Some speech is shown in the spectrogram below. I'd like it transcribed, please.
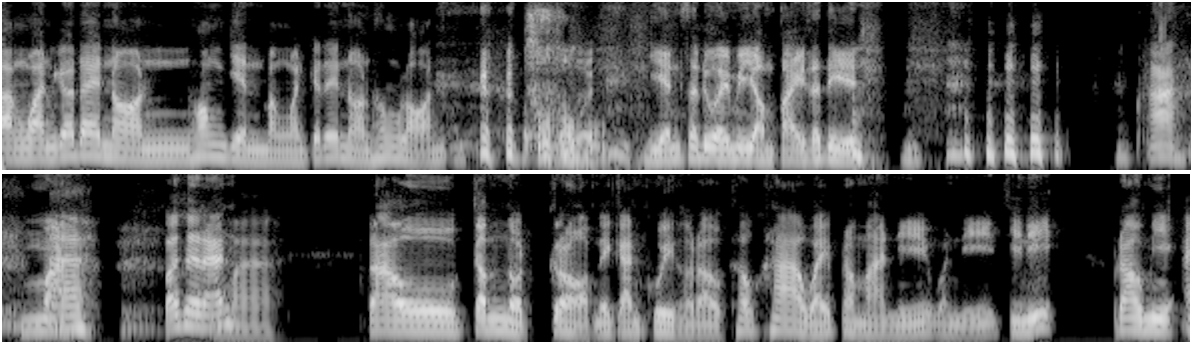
บางวันก็ได้นอนห้องเย็นบางวันก็ได้นอนห้องร้อนโอ้โหเฮียนซะด้วยไม่ยอมไปสักทีอะมาอะเพราะฉะนั้นมาเรากำหนดกรอบในการคุยของเราคร่าวๆไว้ประมาณนี้วันนี้ ทีนี้เรามีไอ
